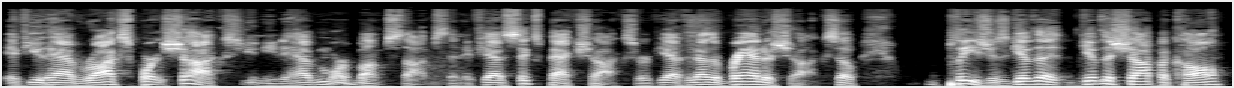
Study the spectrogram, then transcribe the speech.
If you have Rock Sport shocks, you need to have more bump stops than if you have six pack shocks or if you have another brand of shocks. So please just give the give the shop a call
